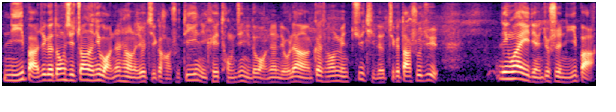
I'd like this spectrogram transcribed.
你把这个东西装在你网站上了，有几个好处：第一，你可以统计你的网站流量各方面具体的这个大数据；另外一点就是你把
